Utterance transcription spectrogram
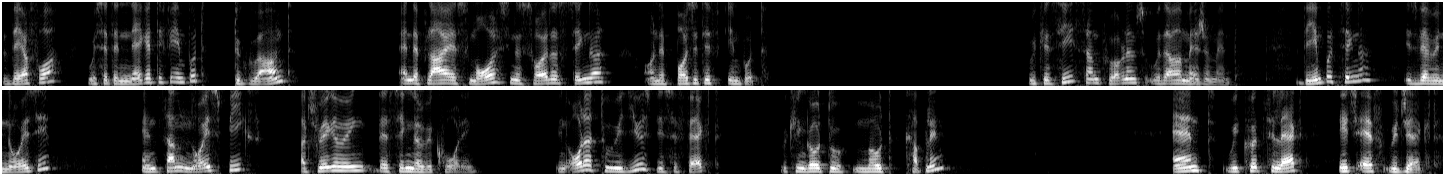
Therefore, we set a negative input to ground and apply a small sinusoidal signal on a positive input. We can see some problems with our measurement. The input signal is very noisy and some noise peaks are triggering the signal recording. In order to reduce this effect, we can go to mode coupling and we could select HF reject.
